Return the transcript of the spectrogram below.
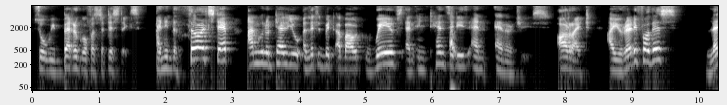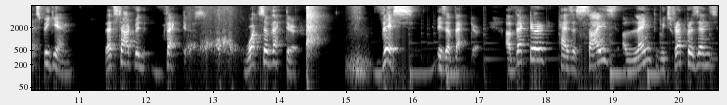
so we better go for statistics. And in the third step, I'm going to tell you a little bit about waves and intensities and energies. Alright, are you ready for this? Let's begin. Let's start with vectors. What's a vector? This is a vector. A vector has a size, a length, which represents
